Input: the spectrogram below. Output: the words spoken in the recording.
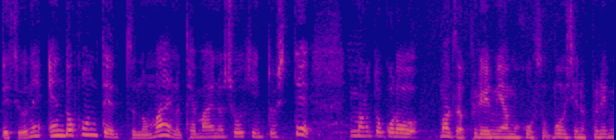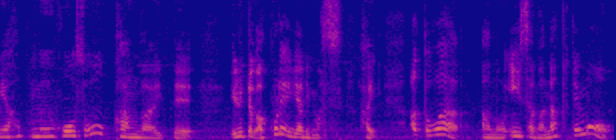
ですよね。エンドコンテンツの前の手前の商品として今のところまずはプレミアム放送ボイシーのプレミアム放送を考えているというかこれやります。はい、あとはあのイーサがなくても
